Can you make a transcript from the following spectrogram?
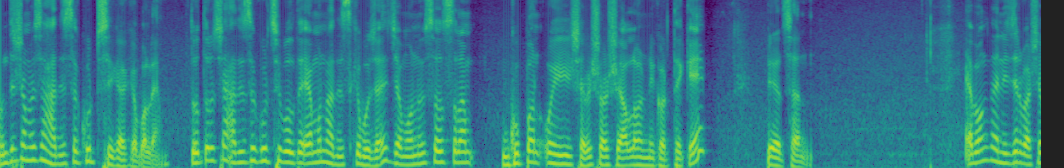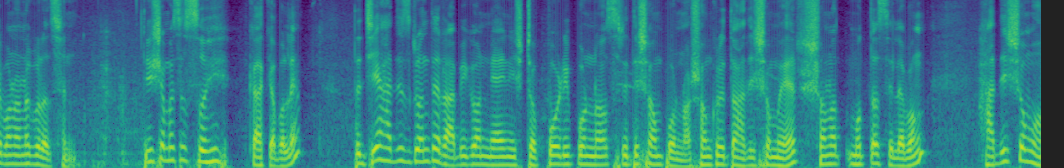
উনত্রিশ নম্বর হচ্ছে হাদিসে কুটসি কাকে বলে? তো তোর হচ্ছে হাদিসে কুটসি বলতে এমন হাদিসকে বোঝায় যেমন ইসাল্লাম গোপন ওই হিসাবে সরাসরি আল্লাহর নিকট থেকে পেয়েছেন এবং তা নিজের বাসায় বর্ণনা করেছেন। তিরিশ নম্বর হচ্ছে সহি কাকে বলে? তো যে হাদিস গ্রন্থে রাবিগণ ন্যায়নিষ্ঠ, পরিপূর্ণ, স্মৃতিসম্পন্ন, সংকলিত হাদিসসমূহের সনদ মুত্তাসিল এবং হাদিসসমূহ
